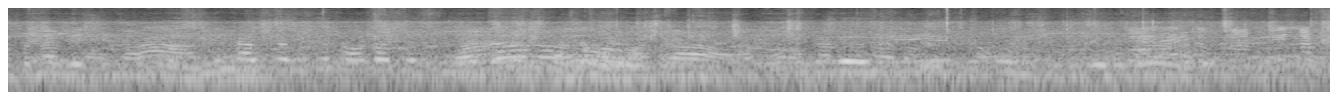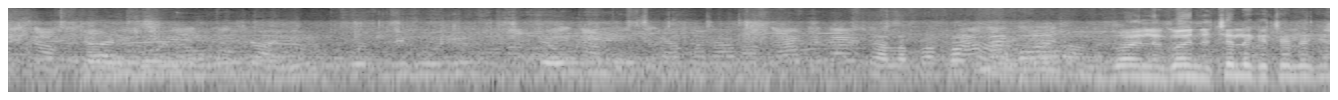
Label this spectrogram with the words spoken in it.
ওটা বেশি না গয়না গয়না চলে গে চলে গে।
